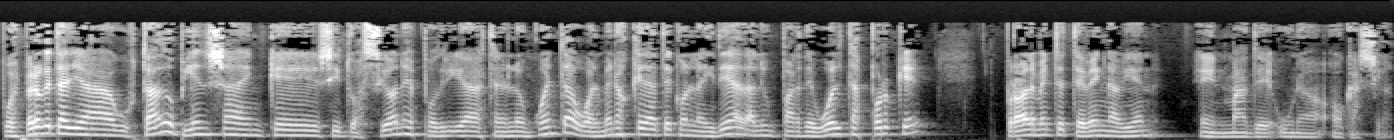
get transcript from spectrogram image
Pues espero que te haya gustado, piensa en qué situaciones podrías tenerlo en cuenta o al menos quédate con la idea, dale un par de vueltas porque probablemente te venga bien en más de una ocasión.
